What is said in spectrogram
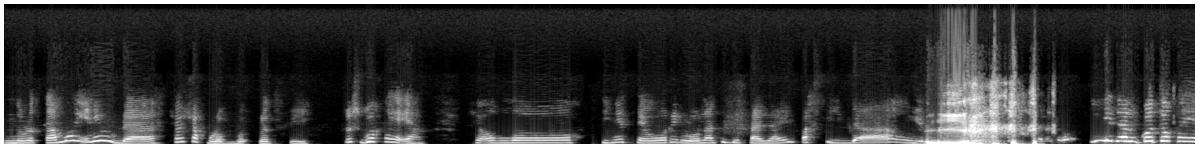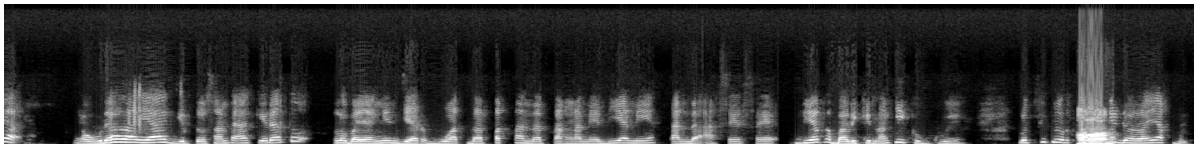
menurut kamu ini udah cocok belum Lutfi? Terus gue kayak yang ya Allah ini teori lo nanti ditanyain pas sidang gitu. Iya. iya dan gue tuh kayak ya udahlah ya gitu. Sampai akhirnya tuh lo bayangin Jar buat dapat tanda tangannya dia nih tanda ACC dia kebalikin lagi ke gue. Lutfi menurut kamu ini udah layak belum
